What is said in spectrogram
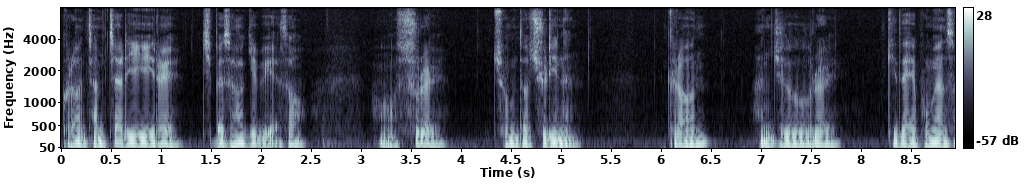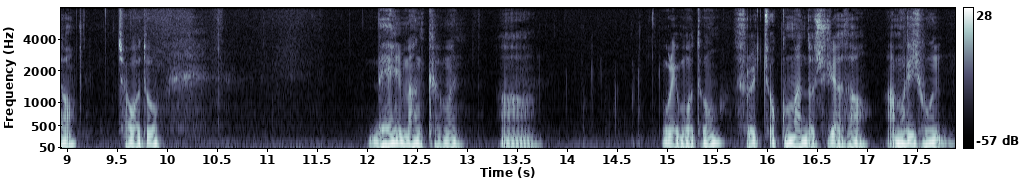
그런 잠자리를 집에서 하기 위해서 어, 술을 좀 더 줄이는 그런 한 주를 기대해 보면서 적어도 내일만큼은 어, 우리 모두 술을 조금만 더 줄여서 아무리 좋은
